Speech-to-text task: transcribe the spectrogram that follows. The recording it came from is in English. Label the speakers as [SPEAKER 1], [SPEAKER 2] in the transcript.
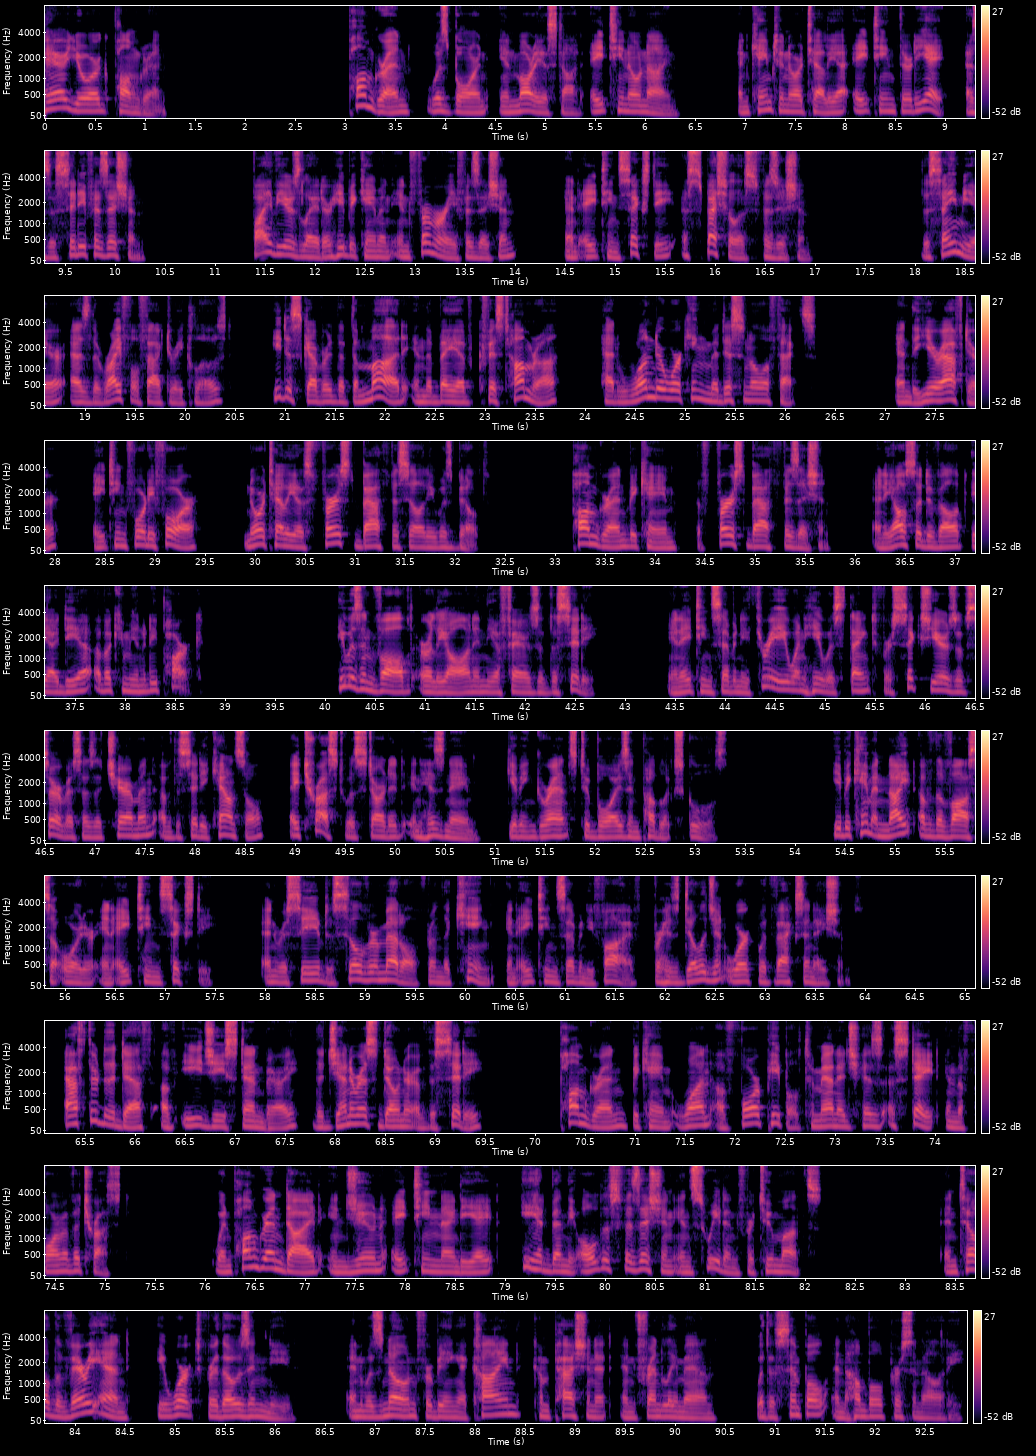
[SPEAKER 1] Pehr Georg Palmgren. Palmgren was born in Mariestad 1809 and came to Norrtälje 1838 as a city physician. Five years later, he became an infirmary physician and 1860 a specialist physician. The same year as the rifle factory closed, he discovered that the mud in the Bay of Kvisthamra had wonder-working medicinal effects. And the year after, 1844, Norrtälje's first bath facility was built. Palmgren became the first bath physician, and he also developed the idea of a community park. He was involved early on in the affairs of the city. In 1873, when he was thanked for six years of service as a chairman of the city council, a trust was started in his name, giving grants to boys in public schools. He became a Knight of the Vasa Order in 1860 and received a silver medal from the king in 1875 for his diligent work with vaccinations. After the death of E. G. Stenberry, the generous donor of the city, Palmgren became one of four people to manage his estate in the form of a trust. When Palmgren died in June 1898, he had been the oldest physician in Sweden for two months. Until the very end, he worked for those in need, and was known for being a kind, compassionate, and friendly man with a simple and humble personality.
